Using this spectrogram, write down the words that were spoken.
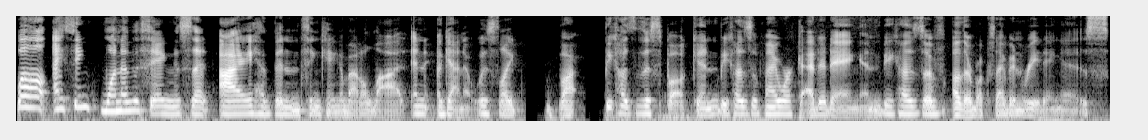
Well, I think one of the things that I have been thinking about a lot, and again, it was like, but because of this book and because of my work editing and because of other books I've been reading, is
